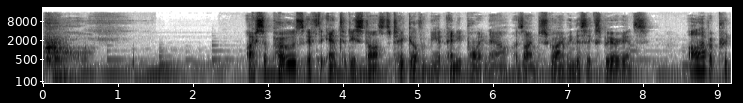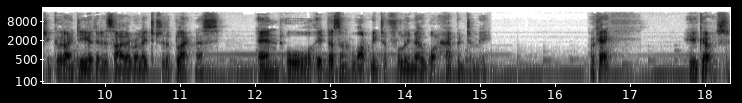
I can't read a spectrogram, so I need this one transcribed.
I suppose if the entity starts to take over me at any point now, as I'm describing this experience, I'll have a pretty good idea that it's either related to the blackness and or it doesn't want me to fully know what happened to me. Okay, here goes.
